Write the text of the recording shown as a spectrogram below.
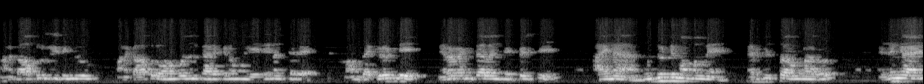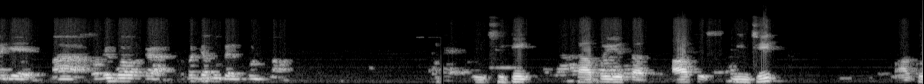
మన కాపుల మీటింగ్ మన కాపుల వనభోజన కార్యక్రమం ఏదైనా సరే మనం దగ్గరుండి నిర్వహించాలని చెప్పేసి ఆయన ముందుండి మమ్మల్ని నడిపిస్తా ఉన్నారు. నిజంగా ఆయనకి మా హృదయపూర్వక కృతజ్ఞతలు తెలుసుకుంటున్నాం సిటీ కాపు యూత్ ఆఫీస్ నుంచి మాకు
